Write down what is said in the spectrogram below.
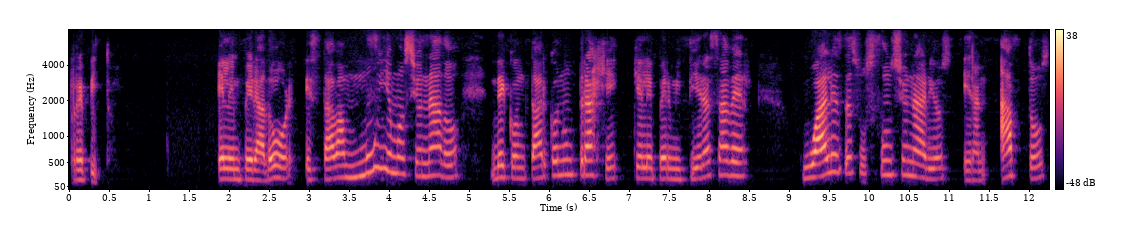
Repito, el emperador estaba muy emocionado de contar con un traje que le permitiera saber cuáles de sus funcionarios eran aptos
